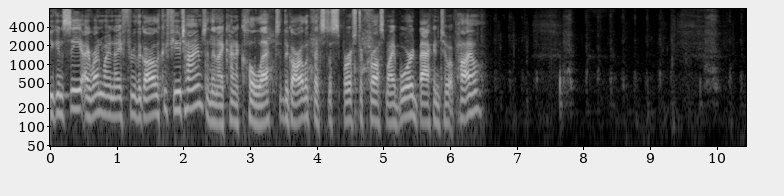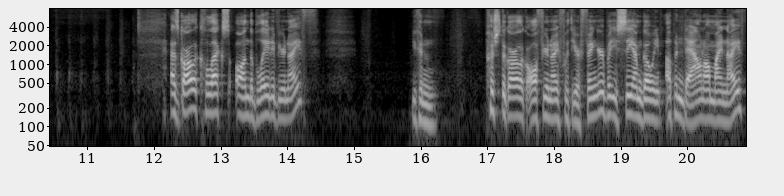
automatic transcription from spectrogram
You can see I run my knife through the garlic a few times and then I kind of collect the garlic that's dispersed across my board back into a pile. As garlic collects on the blade of your knife, you can push the garlic off your knife with your finger, but you see I'm going up and down on my knife.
